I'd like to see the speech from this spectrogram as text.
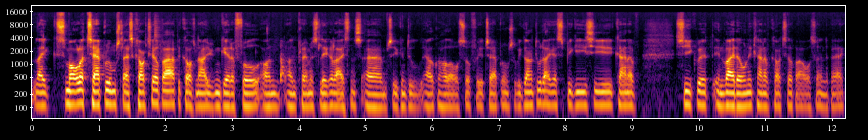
like smaller tap room slash cocktail bar because now you can get a full on on premise liquor license, um, so you can do alcohol also for your tap room. So we're gonna do like a speakeasy kind of secret invite only kind of cocktail bar also in the back.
